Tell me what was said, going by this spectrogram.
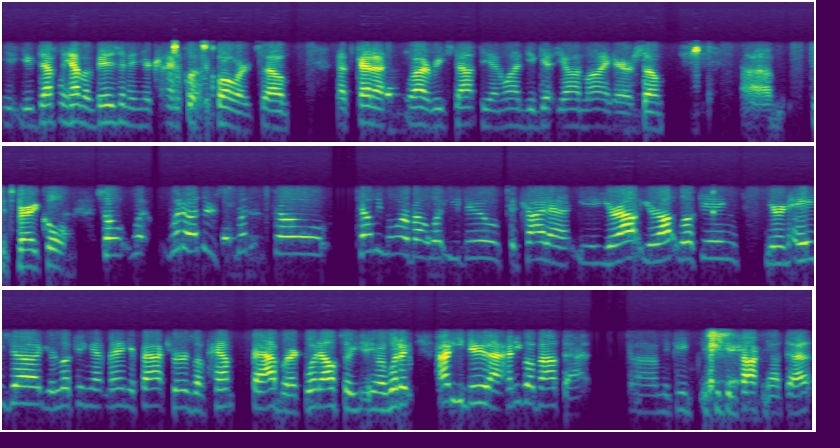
you, you definitely have a vision and you're kind of pushing forward. So that's kind of why I reached out to you and wanted to get you online here. So um, it's very cool. So what what others? What, so tell me more about what you do to try to you're out you're out looking you're in Asia you're looking at manufacturers of hemp fabric. What else are you you know what how do you do that? How do you go about that? Um, if you if you can talk about that.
